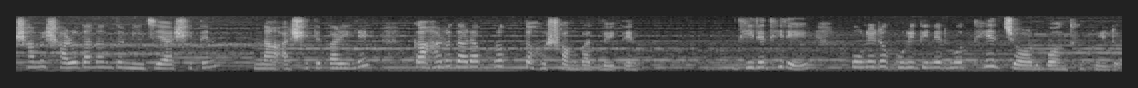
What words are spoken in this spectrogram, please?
স্বামী শারদানন্দ নিজে আসিতেন, না আসিতে পারিলে কাহারও দ্বারা প্রত্যহ সংবাদ লইতেন। ধীরে ধীরে পনেরো কুড়ি দিনের মধ্যে জ্বর বন্ধ হইল,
